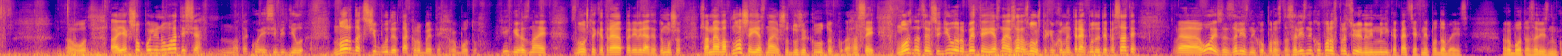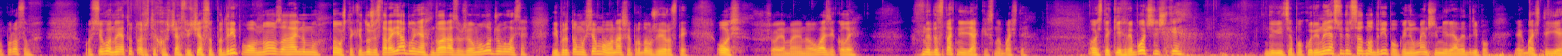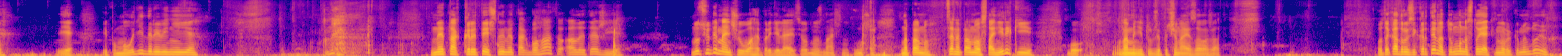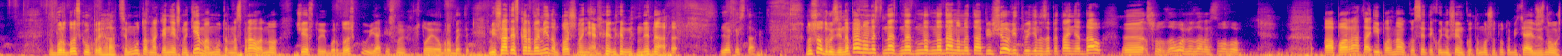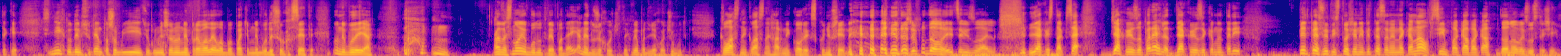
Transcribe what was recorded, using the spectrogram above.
От. А якщо полінуватися, ну такое собі діло. Нордакс ще буде так робити роботу. Фіг його знає. Знову ж таки, треба перевіряти, тому що саме вапно ще я знаю, що дуже круто гасить. Можна це все діло робити. Я знаю, зараз знову ж таки в коментарях будете писати. Е, ой, залізний купорос. Да, залізний купорос працює, але він мені капець як не подобається. Робота залізним купоросом. Ось цього, ну я тут теж також час від часу подріпував, але в загальному знову ж таки дуже стара яблуня, два рази вже омолоджувалася, і при тому всьому вона ще продовжує рости. Ось, що я маю на увазі, коли недостатньо якісно, бачите. Ось такі грибочнички. Дивіться по курі. Ну я сюди все одно дріпав, звісно, в меншій мірі, але дріпав. Як бачите, є. Є. І по молодій деревині є. Не так критично і не так багато, але теж є. Ну, сюди менше уваги приділяється однозначно. Тому що, напевно, це, напевно, останній рік її, бо вона мені тут вже починає заважати. Отака, друзі, картина, тому настоятельно рекомендую. В бордоську впрягати. Це муторна, звісно, тема, муторна справа, але чистою бордоською, якісною стоїть обробити. Мішати з карбамідом точно ні, не, треба. Якось так. Ну що, друзі, напевно, на, на, на, на, на даному етапі все. Відповіді на запитання дав. Е, що, завожу зараз свого апарата і погнав косити конюшинку, тому що тут обіцяють вже знову ж таки сніг туди-сюди, то щоб її цю конюшину не привалило, бо потім не буде що косити. Ну, не буде як. А весною будуть випади. Я не дуже хочу цих випадів, я хочу бути класний, класний, гарний коврик з конюшини. Мені дуже подобається візуально. Якось так. Все. Дякую за перегляд, дякую за коментарі. Підписуйтесь, хто ще не підписаний на канал. Всім пока-пока. До нових зустрічей.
